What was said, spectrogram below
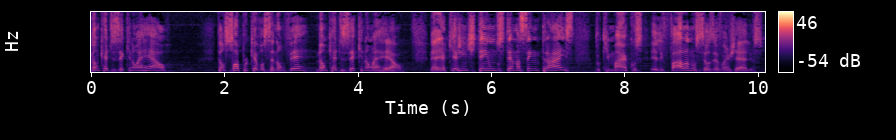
não quer dizer que não é real. Então, só porque você não vê, não quer dizer que não é real. Né? E aqui a gente tem um dos temas centrais do que Marcos ele fala nos seus evangelhos.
